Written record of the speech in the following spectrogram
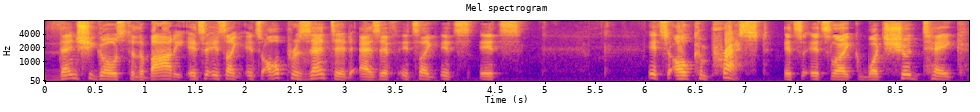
then she goes to the body it's it's like it's all presented as if it's like it's it's it's all compressed it's it's like what should take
